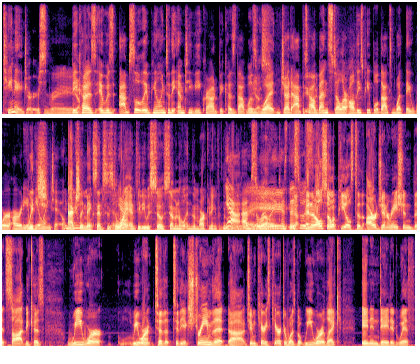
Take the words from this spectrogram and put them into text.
teenagers. right. Because it was absolutely appealing to the MTV crowd because that was Yes. what Judd Apatow, Ben Stiller, all these people, that's what they were already which appealing to. actually makes sense as to why Yeah. mtv was so seminal in the marketing for the Yeah, movie absolutely. Because this Yeah. was and it also appeals to our generation that saw it because we were we weren't to the to the extreme that uh, Jim Carrey's character was, but we were like inundated with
